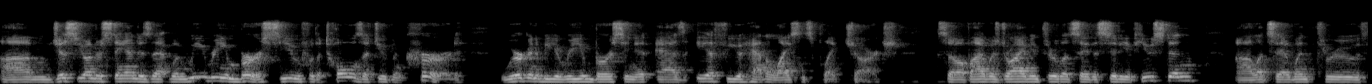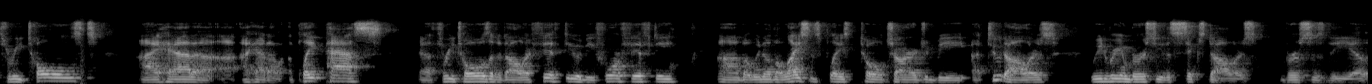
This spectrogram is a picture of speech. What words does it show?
Um, just so you understand is that when we reimburse you for the tolls that you've incurred, we're going to be reimbursing it as if you had a license plate charge. So if I was driving through, let's say, the city of Houston, uh, let's say I went through three tolls, I had a I had a, a plate pass, uh, three tolls at a dollar fifty would be four fifty. Uh, but we know the license plate toll charge would be uh, two dollars. We'd reimburse you the six dollars versus the uh,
